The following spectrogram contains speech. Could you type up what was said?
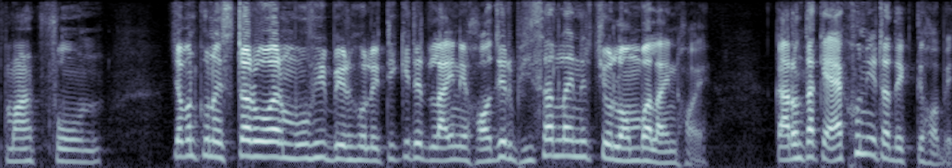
স্মার্টফোন যেমন কোনো স্টার ওয়ার মুভি বের হলে টিকিটের লাইনে হজের ভিসার লাইনের চেয়েও লম্বা লাইন হয়। কারণ তাকে এখনই এটা দেখতে হবে,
